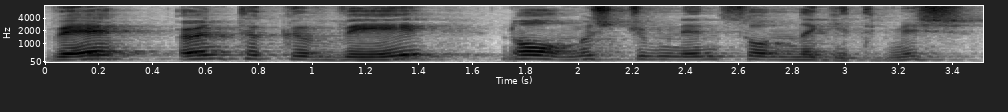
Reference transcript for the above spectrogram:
Ve ön takı ve ne olmuş? Cümlenin sonuna gitmiş.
